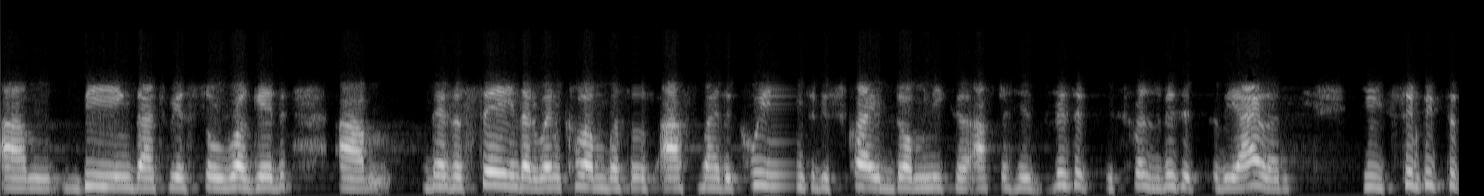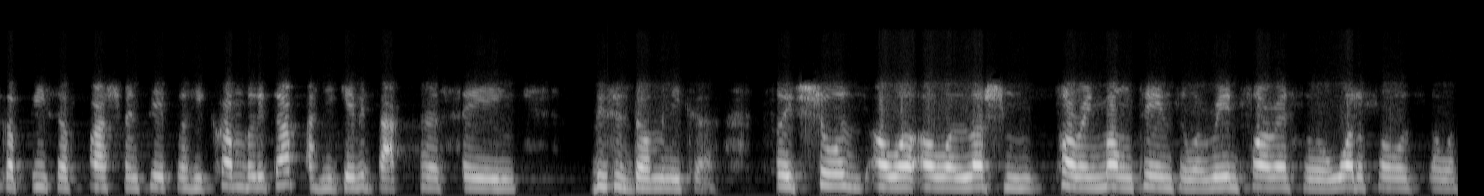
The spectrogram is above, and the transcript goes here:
um, being that we are so rugged. Um, there's a saying that when Columbus was asked by the Queen to describe Dominica after his visit, his first visit to the island, he simply took a piece of parchment paper, he crumbled it up, and he gave it back to her, saying, "This is Dominica." So it shows our our lush, towering mountains, our rainforests, our waterfalls, our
